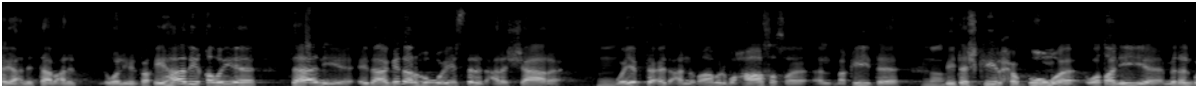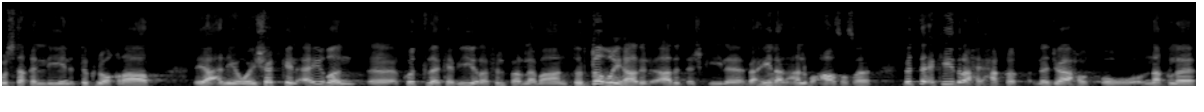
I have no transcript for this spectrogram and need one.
يعني التابعة لولي الفقيه. هذه قضية ثانية. إذا قدر هو يستند على الشارع ويبتعد عن نظام المحاصصة المقيتة بتشكيل حكومة وطنية من المستقلين التكنوقراط يعني ويشكل أيضا كتلة كبيرة في البرلمان ترتضي هذه هذه التشكيلة بعيدا نعم. عن المحاصصة بالتأكيد راح يحقق نجاح ونقلة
